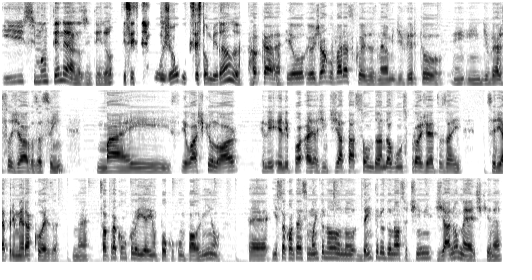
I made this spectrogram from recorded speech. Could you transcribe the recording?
e se manter nelas, entendeu? E vocês têm algum jogo que vocês estão mirando? Cara, eu, eu jogo várias coisas, né? Eu me divirto em, em diversos jogos, assim. Mas eu acho que o lore, ele, ele, a gente já está sondando alguns projetos aí. Seria a primeira coisa, né? Só para concluir aí um pouco com o Paulinho, é, isso acontece muito no, no, dentro do nosso time já no Magic, né?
